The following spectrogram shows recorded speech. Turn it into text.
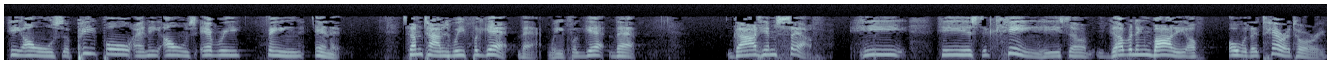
he owns the people, and he owns everything in it. Sometimes we forget that. We forget that God himself, he, he is the king. He's the governing body of, over the territory.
